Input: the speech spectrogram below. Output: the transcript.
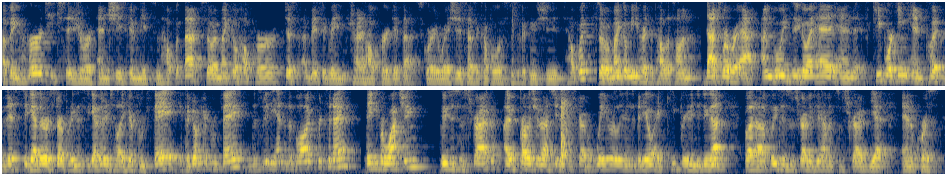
upping her teach Sejour and she's going to need some help with that. So I might go help her, just basically try to help her get that squared away. She just has a couple of specific things she needs help with. So I might go meet her at the Peloton. That's where we're at. I'm going to go ahead and keep working and put this together or start putting this together until I hear from Faye. If I don't hear from Faye, this will be the end of the vlog for today. Thank you for watching. Please do subscribe. I probably should have asked you to subscribe way earlier in the video. I keep forgetting to do that. But uh, please do subscribe if you haven't subscribed yet. And of course,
